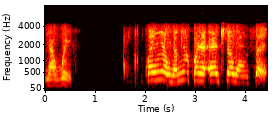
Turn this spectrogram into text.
their ways. Akwan a onyame akwan a ɛrekyerɛ wɔn sɛ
